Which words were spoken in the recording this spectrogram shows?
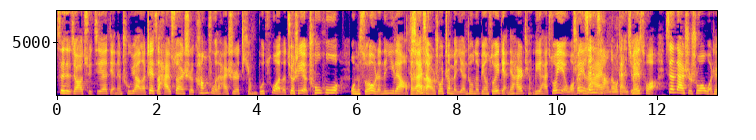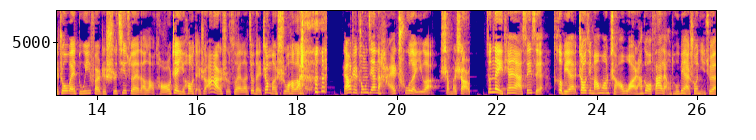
C C 就要去接点点出院了，这次还算是康复的，还是挺不错的，确实也出乎我们所有人的意料。本来想着说这么严重的病，所以点点还是挺厉害。所以我未来坚强的，我感觉没错。现在是说我这周围独一份这十七岁的老头，这以后得是二十岁了，就得这么说了。然后这中间呢，还出了一个什么事儿？就那天呀，C C 特别着急忙慌找我，然后给我发两个图片，说你去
